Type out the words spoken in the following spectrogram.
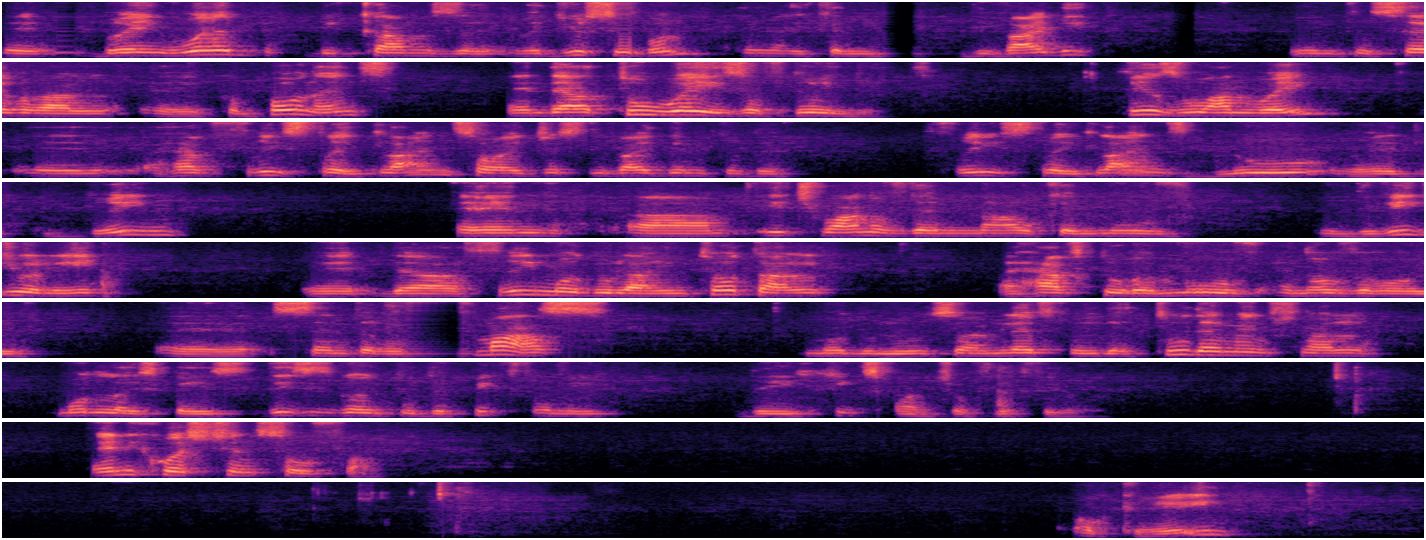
uh, brane web becomes uh, reducible and I can divide it into several components. And there are two ways of doing it. Here's one way. I have three straight lines, so I just divide them to the three straight lines, blue, red, and green. And um, each one of them now can move individually. Uh, there are three moduli in total, I have to remove an overall uh, center of mass modulus. So I'm left with a two-dimensional moduli space. This is going to depict for me the Higgs branch of the theory. Any questions so far? Okay,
